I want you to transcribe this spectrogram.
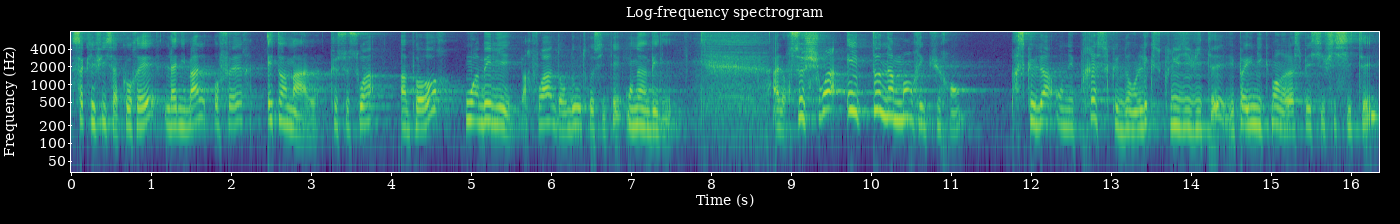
sacrifice à Corée, l'animal offert est un mâle, que ce soit un porc ou un bélier. Parfois, dans d'autres cités, on a un bélier. Alors, ce choix étonnamment récurrent parce que là, on est presque dans l'exclusivité et pas uniquement dans la spécificité,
